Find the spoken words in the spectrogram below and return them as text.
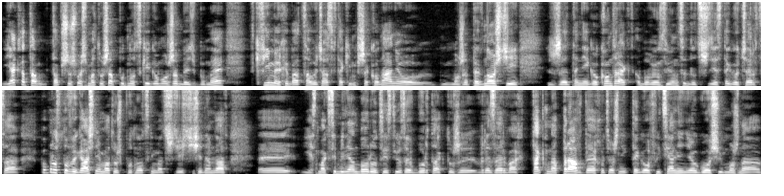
Jaka tam ta przyszłość Matusza Pudnockiego może być? Bo my tkwimy chyba cały czas w takim przekonaniu, może pewności, że ten jego kontrakt obowiązujący do 30 czerwca po prostu wygaśnie. Matusz Pudnocki ma 37 lat. E, jest Maksymilian Boruc, jest Józef Burta, którzy w rezerwach tak naprawdę, chociaż nikt tego oficjalnie nie ogłosił, można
